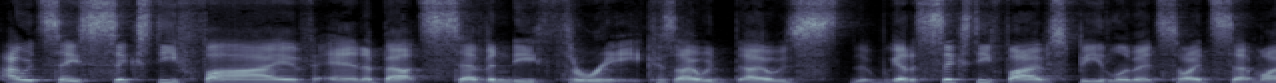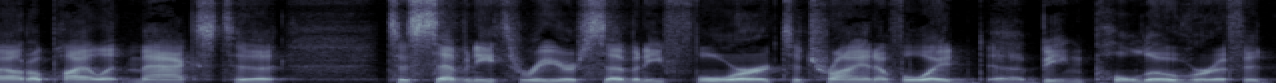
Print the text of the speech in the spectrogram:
I would say 65 and about 73 because I would I was we got a 65 speed limit so I'd set my autopilot max to to 73 or 74 to try and avoid uh, being pulled over if it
